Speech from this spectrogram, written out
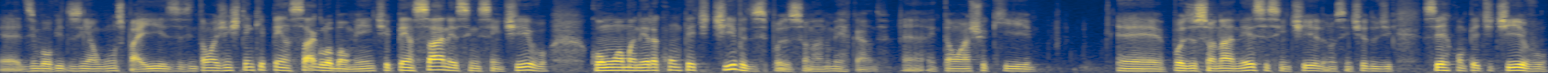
é, desenvolvidos em alguns países. Então a gente tem que pensar globalmente e pensar nesse incentivo como uma maneira competitiva de se posicionar no mercado. Né? Então acho que é, posicionar nesse sentido, no sentido de ser competitivo,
